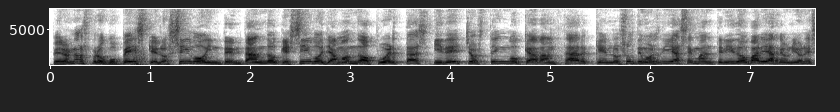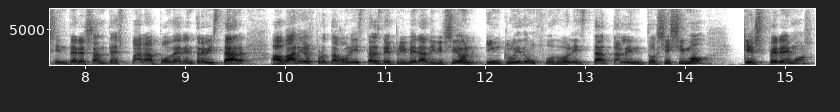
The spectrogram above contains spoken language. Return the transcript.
Pero no os preocupéis que lo sigo intentando, que sigo llamando a puertas y de hecho os tengo que avanzar que en los últimos días he mantenido varias reuniones interesantes para poder entrevistar a varios protagonistas de primera división, incluido un futbolista talentosísimo que esperemos,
